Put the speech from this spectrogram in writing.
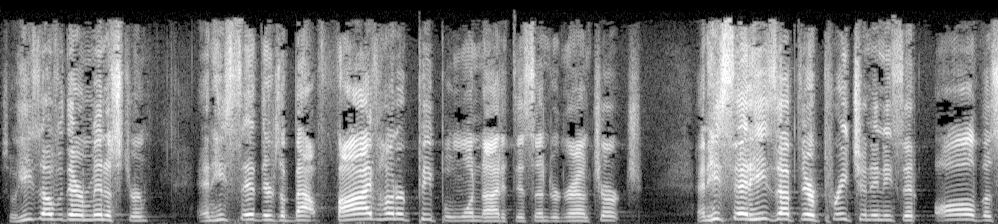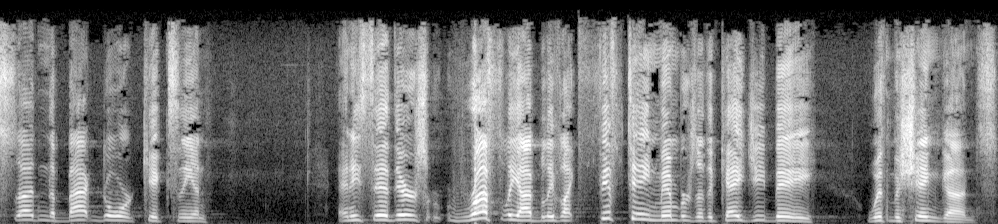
So he's over there ministering, and he said there's about 500 people one night at this underground church. And he said he's up there preaching, and he said all of a sudden the back door kicks in. And he said there's roughly, I believe, like 15 members of the KGB with machine guns.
